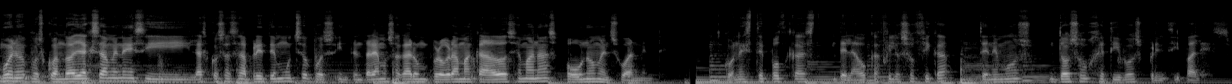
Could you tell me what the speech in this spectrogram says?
bueno, pues cuando haya exámenes y las cosas se aprieten mucho, pues intentaremos sacar un programa cada dos semanas o uno mensualmente. Con este podcast de la OCA filosófica tenemos dos objetivos principales.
